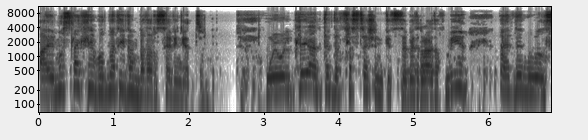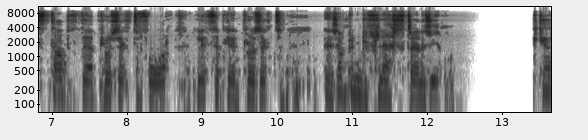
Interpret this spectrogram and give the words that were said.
I most likely will not even bother saving it. We will play until the frustration gets the better out of me, and then we will stop the project for Let's Play Project uh, Jumping Flash Trilogy. Take care.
